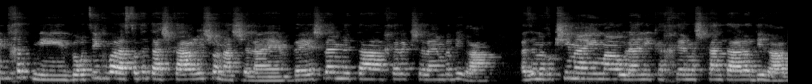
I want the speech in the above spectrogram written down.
מתחתנים ורוצים כבר לעשות את ההשקעה הראשונה שלהם ויש להם את החלק שלהם בדירה, אז הם מבקשים מהאימא אולי אני אקח משכנתה על הדירה,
